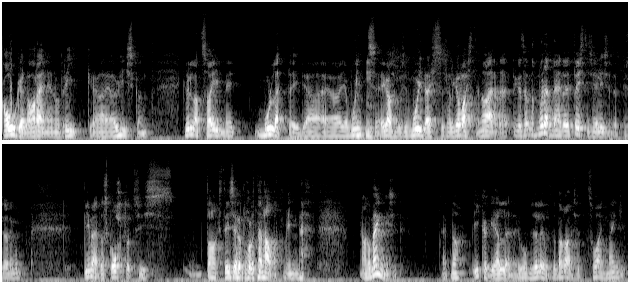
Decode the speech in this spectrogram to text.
kaugele arenenud riik ja, ja ühiskond. küll nad said neid mulleteid ja, ja, ja vuntse ja igasuguseid muid asju seal kõvasti naerda, et ega seal noh, mõned mehed olid tõesti sellised, et kui sa nagu pimedas kohtud, siis tahaks teisele poole tänavat minna aga mängisid. et noh, ikkagi jälle jõuame selle juurde tagasi, et soeng mängib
